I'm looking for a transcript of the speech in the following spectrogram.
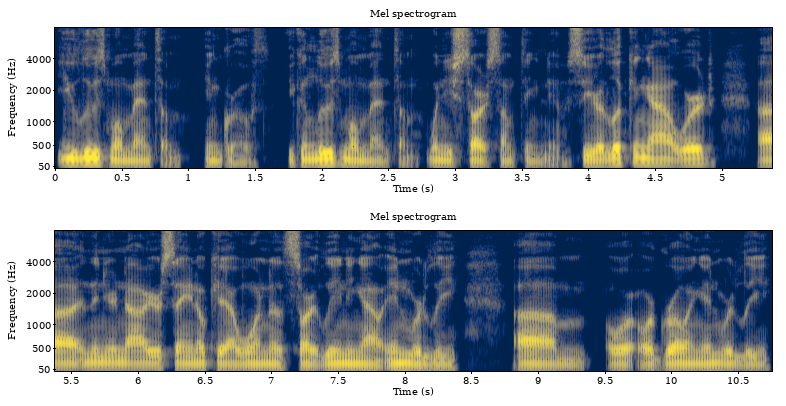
you lose momentum in growth you can lose momentum when you start something new so you're looking outward uh, and then you're now you're saying okay i want to start leaning out inwardly um, or or growing inwardly,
